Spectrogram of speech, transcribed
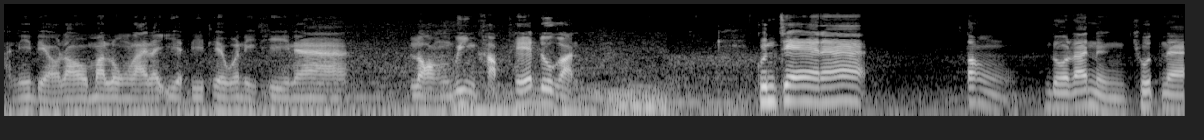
อันนี้เดี๋ยวเรามาลงรายละเอียดดีเทลกันอีกทีนะ ลองวิ่งขับเทสดูก่อน กุญแจนะ ต้องโดนละหนึ่งชุดนะ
